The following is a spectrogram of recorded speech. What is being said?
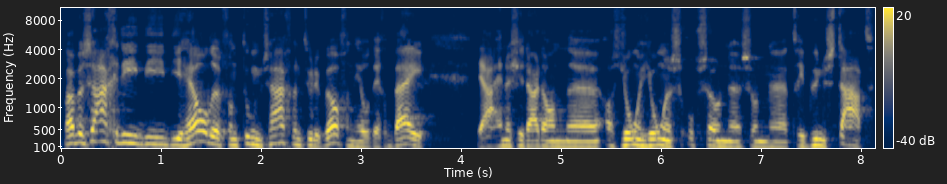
Maar we zagen die, die, die helden van toen, zagen we natuurlijk wel van heel dichtbij. Ja, en als je daar dan als jonge jongens op zo'n zo'n tribune staat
